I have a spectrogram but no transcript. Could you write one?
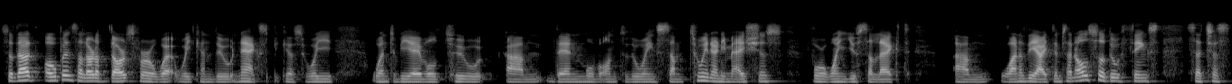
So that opens a lot of doors for what we can do next because we want to be able to um, then move on to doing some tween animations for when you select um, one of the items and also do things such as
